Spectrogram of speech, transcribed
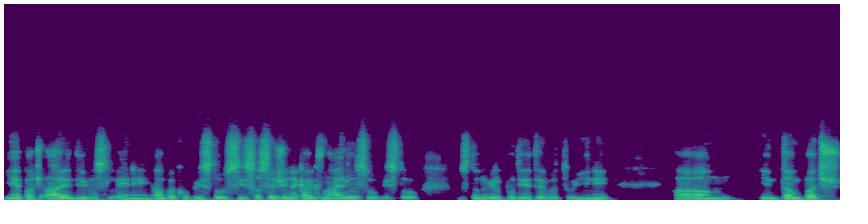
Je pač RD v Sloveniji, ampak v bistvu vsi so se že nekako znašli, so v bistvu ustanovili podjetje v tujini um, in tam pač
